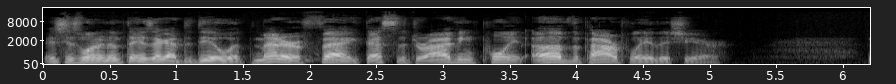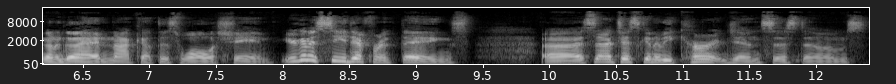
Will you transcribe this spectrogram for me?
it's just one of them things I got to deal with. Matter of fact, that's the driving point of the power play this year. I'm gonna go ahead and knock out this wall of shame. You're gonna see different things. Uh, it's not just gonna be current gen systems.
